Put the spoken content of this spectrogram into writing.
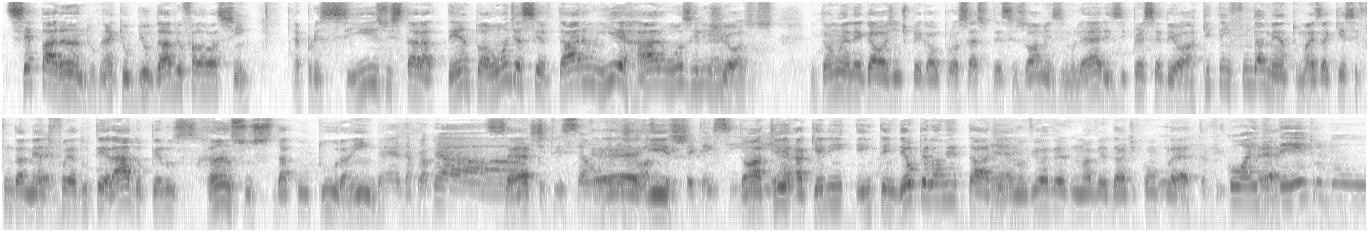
separando, né, que o Bill W falava assim, é preciso estar atento aonde acertaram e erraram os religiosos. Então é legal a gente pegar o processo desses homens e mulheres e perceber, ó, aqui tem fundamento, mas aqui esse fundamento é. foi adulterado pelos ranços da cultura ainda. É, da própria certo? instituição é, religiosa isso. que ele pertencia. Então aqui, aqui ele entendeu pela metade, é. ele não viu uma verdade completa. Ficou ainda é. dentro do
